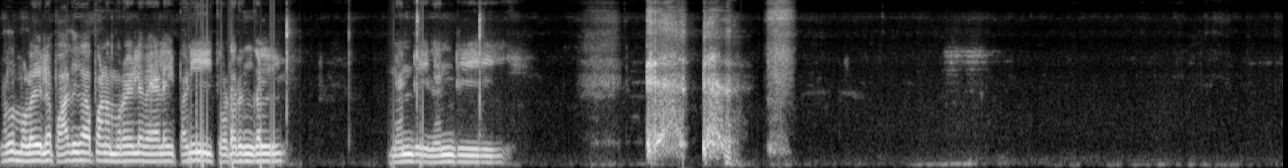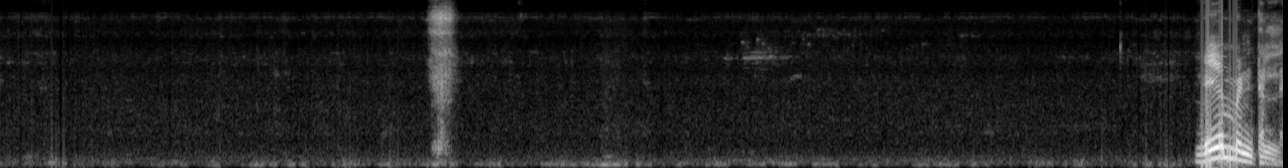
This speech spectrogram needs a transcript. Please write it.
நல்ல முறையில் பாதுகாப்பான முறையில் வேலை பணியை தொடருங்கள். நன்றி நன்றி. வேமெண்டல்ல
